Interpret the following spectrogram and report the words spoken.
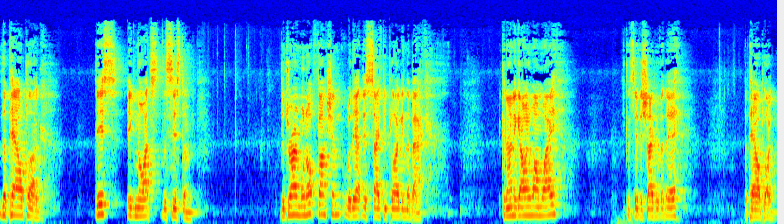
The power plug. This ignites the system. The drone will not function without this safety plug in the back. It can only go in one way. You can see the shape of it there. The power plug.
